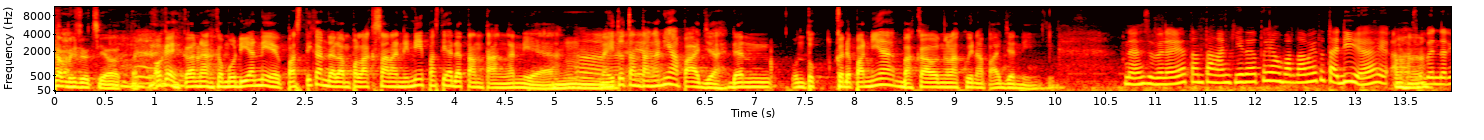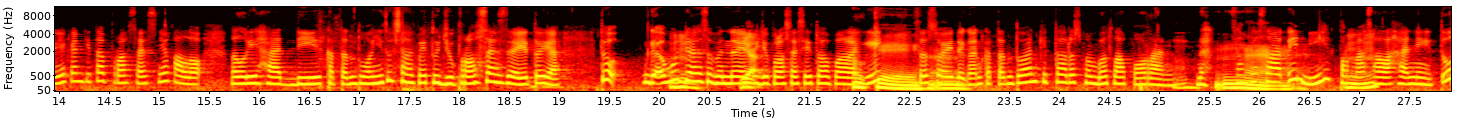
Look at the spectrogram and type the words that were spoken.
sambil cuci otak. Oke, karena kemudian nih pasti kan dalam pelaksanaan ini pasti ada tantangan ya. Nah itu tantangannya apa aja dan untuk ke depannya bakal ngelakuin apa aja nih? Nah, sebenarnya tantangan kita tuh yang pertama itu tadi ya, uh, sebenarnya kan kita prosesnya kalau ngelihat di ketentuannya itu sampai tujuh proses ya itu ya. Itu nggak mudah sebenarnya Ya. tujuh proses itu apalagi Oke, sesuai uh. dengan ketentuan kita harus membuat laporan. Nah, Nah. sampai saat ini permasalahannya itu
